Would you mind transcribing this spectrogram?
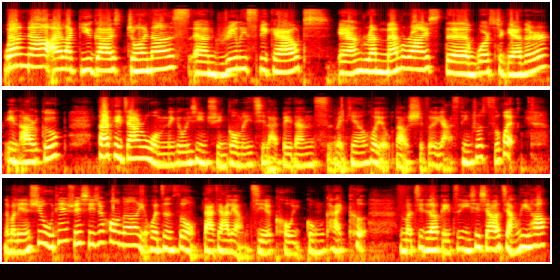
Well, now I like you guys join us and really speak out and memorize the words together in our group. 大家可以加入我们的一个微信群，跟我们一起来背单词。每天会有到十个雅思听说词汇。那么连续五天学习之后呢，也会赠送大家两节口语公开课。那么记得要给自己一些小小奖励哈。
